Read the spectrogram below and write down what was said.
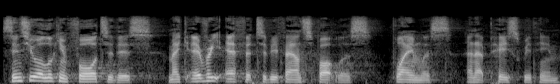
since you are looking forward to this, make every effort to be found spotless, blameless, and at peace with him.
